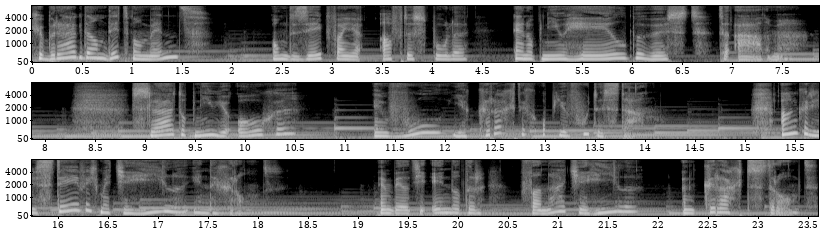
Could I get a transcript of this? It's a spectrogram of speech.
Gebruik dan dit moment om de zeep van je af te spoelen en opnieuw heel bewust te ademen. Sluit opnieuw je ogen en voel je krachtig op je voeten staan. Anker je stevig met je hielen in de grond. En beeld je in dat er vanuit je hielen een kracht stroomt.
